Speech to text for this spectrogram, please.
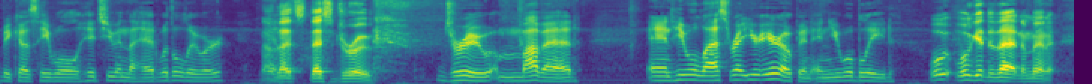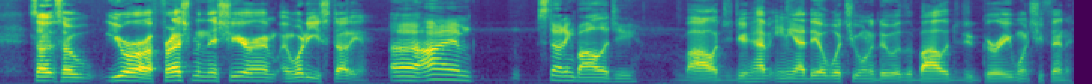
because he will hit you in the head with a lure. No, that's that's Drew. Drew, my bad and he will lacerate your ear open and you will bleed. We'll, we'll get to that in a minute. So, so you are a freshman this year, and, and what are you studying? Uh, I am studying biology. Biology. Do you have any idea what you want to do with a biology degree once you finish?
